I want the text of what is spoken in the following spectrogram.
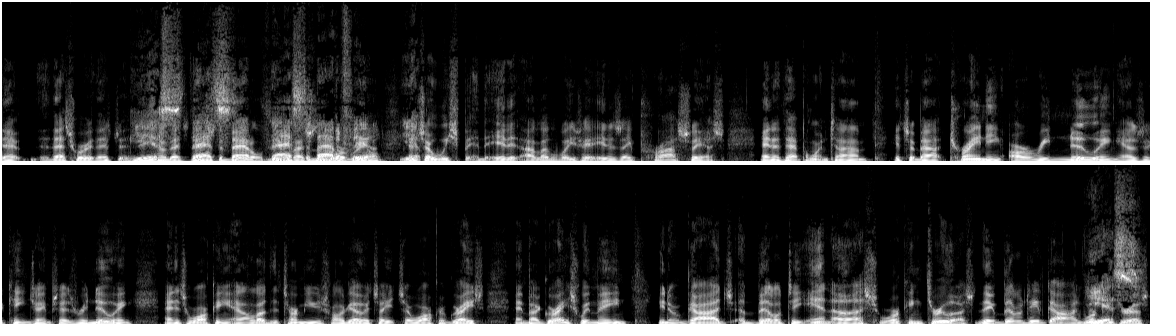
that that's where that's you know Yes, that's that's, that's the the- battlefield. that's the war battlefield. ground. And so we spend it. I love what you say it, is a process. And at that point in time, it's about training or renewing, as the King James says, renewing, and it's walking. And I love the term you used while ago. It's a, it's a walk of grace, and by grace we mean you know God's ability in us, working through us, the ability of God working Yes. through us,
